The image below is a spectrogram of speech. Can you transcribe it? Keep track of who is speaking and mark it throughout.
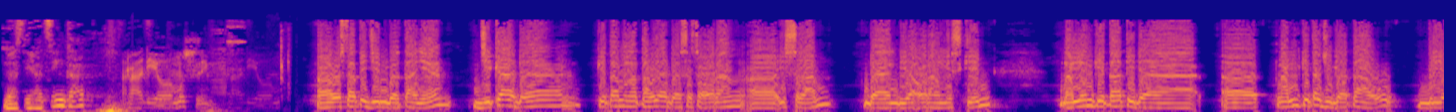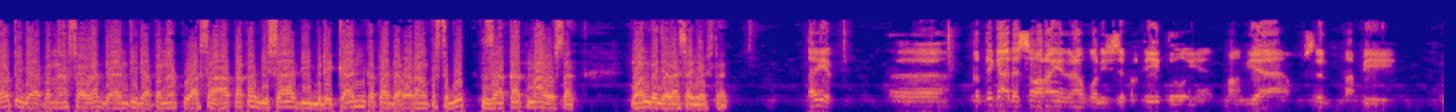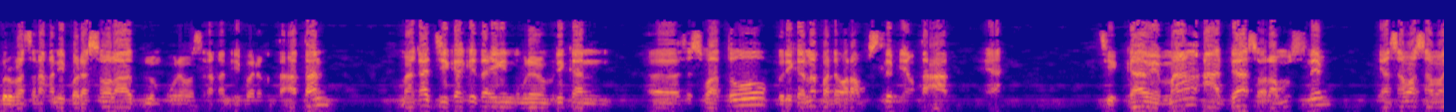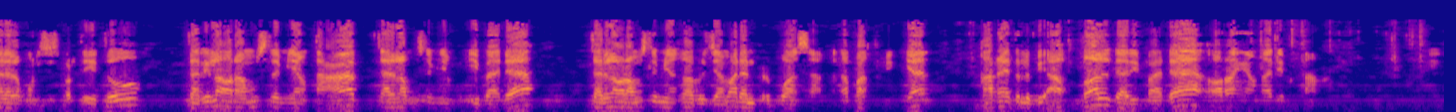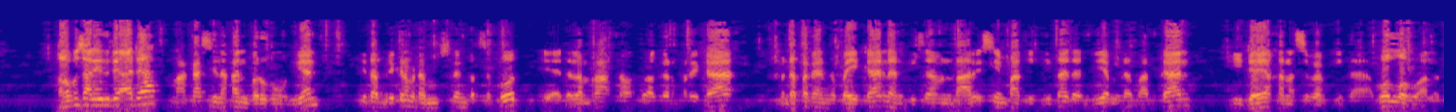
Speaker 1: Nasihat singkat
Speaker 2: Radio Muslim
Speaker 3: Uh, Ustadz izin bertanya, jika ada kita mengetahui ada seseorang uh, Islam dan dia orang miskin, namun kita tidak, uh, namun kita juga tahu beliau tidak pernah sholat dan tidak pernah puasa, apakah bisa diberikan kepada orang tersebut zakat mal Ustadz? Mohon penjelasannya Ustadz.
Speaker 4: Taib, uh, ketika ada seorang yang dalam kondisi seperti itu, ya, memang dia Muslim tapi belum melaksanakan ibadah sholat, belum kemudian melaksanakan ibadah ketaatan, maka jika kita ingin kemudian memberikan e, sesuatu, berikanlah pada orang muslim yang taat, ya. Jika memang ada seorang muslim yang sama-sama dalam kondisi seperti itu, carilah orang muslim yang taat, carilah muslim yang beribadah, carilah orang muslim yang selalu berjamaah dan berpuasa. Kenapa demikian? Karena itu lebih afdal daripada orang yang tadi pertama. Kalaupun saat itu tidak ada, maka silakan baru kemudian kita berikan pada muslim tersebut ya dalam rangka untuk agar mereka mendapatkan kebaikan dan bisa menarik simpati kita dan dia mendapatkan hidayah karena sebab kita. Wallahu a'lam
